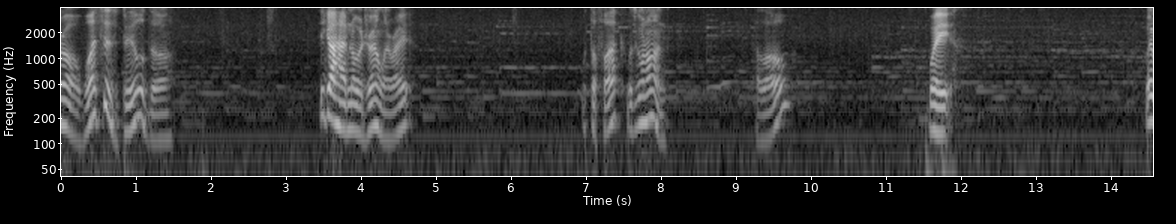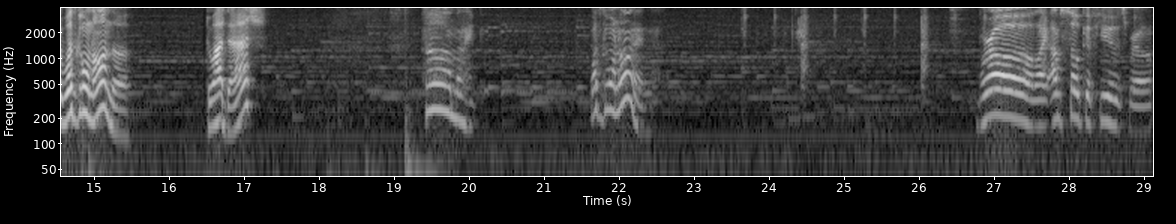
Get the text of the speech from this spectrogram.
Bro, what's his build though? He gotta have no adrenaline, right? What the fuck? What's going on? Hello? Wait. Wait, what's going on though? Do I dash? Oh my... What's going on? Bro, like, I'm so confused, bro.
